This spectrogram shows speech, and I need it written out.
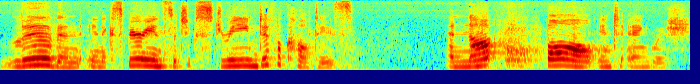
live and, and experience such extreme difficulties and not fall into anguish?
